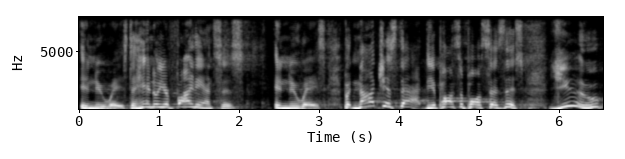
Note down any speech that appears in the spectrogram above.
in new ways, to handle your finances in new ways. But not just that, the Apostle Paul says this you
